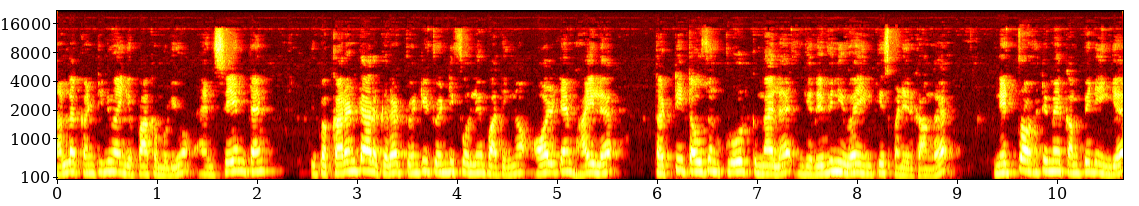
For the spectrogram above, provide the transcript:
நல்லா கண்டினியூவாக இங்கே பார்க்க முடியும். அண்ட் சேம் டைம் இப்போ கரண்ட்டாக இருக்கிற டுவெண்ட்டி டுவெண்ட்டி ஃபோர்லேயும் பார்த்தீங்கன்னா ஆல் டைம் ஹையில் தேர்ட்டி தௌசண்ட் க்ரோருக்கு மேலே இங்கே ரெவன்யூவை இன்க்ரீஸ் பண்ணியிருக்காங்க நெட் ப்ராஃபிட்டுமே கம்பெனி இங்கே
